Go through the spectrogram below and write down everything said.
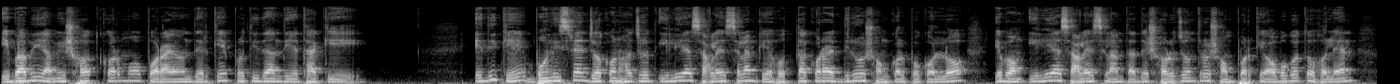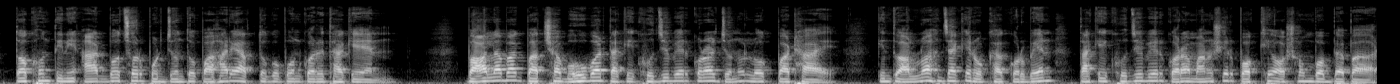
এভাবেই আমি সৎকর্ম পরায়ণদেরকে প্রতিদান দিয়ে থাকি। এদিকে বন ইসরায়েল যখন হজরত ইলিয়াস আলাইসাল্লামকে হত্যা করার দৃঢ় সংকল্প করল এবং ইলিয়াস আলাইসাল্লাম তাদের ষড়যন্ত্র সম্পর্কে অবগত হলেন, তখন তিনি আট বছর পর্যন্ত পাহাড়ে আত্মগোপন করে থাকেন। বালাবাগ বাদশাহ বহুবার তাকে খুঁজে বের করার জন্য লোক পাঠায়। কিন্তু আল্লাহ যাকে রক্ষা করবেন, তাকে খুঁজে বের করা মানুষের পক্ষে অসম্ভব ব্যাপার।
